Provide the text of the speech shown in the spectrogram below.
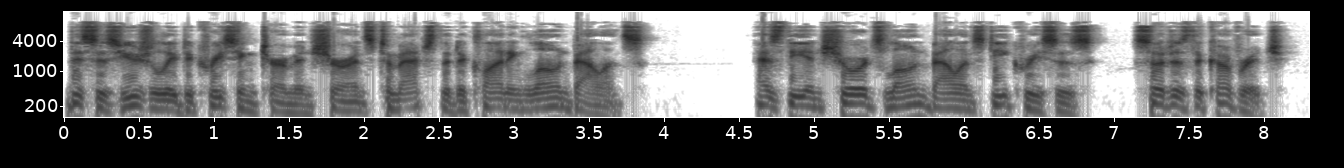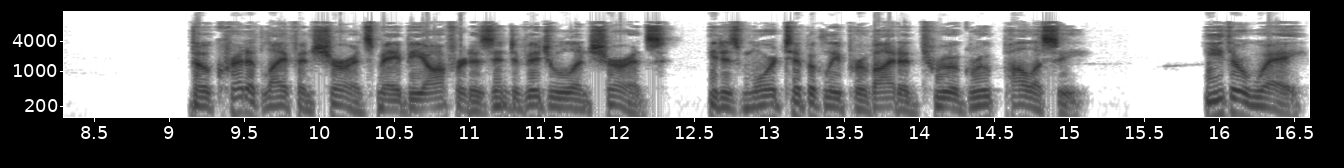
This is usually decreasing term insurance to match the declining loan balance. As the insured's loan balance decreases, so does the coverage. Though credit life insurance may be offered as individual insurance, it is more typically provided through a group policy. Either way,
